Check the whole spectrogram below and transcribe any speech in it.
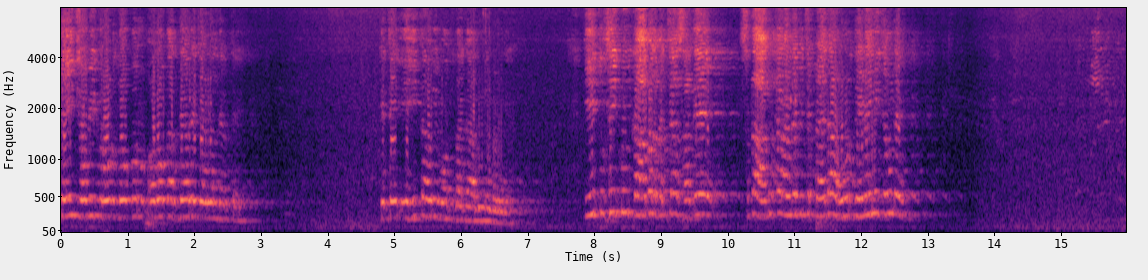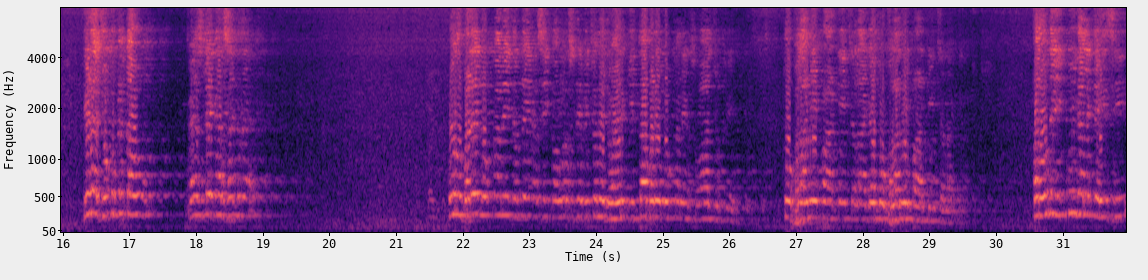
23 24 ਕਰੋੜ ਲੋਕ ਉਹਨੂੰ ਫੋਲੋ ਕਰਦੇ ਆ ਉਹਦੇ ਚੈਨਲ ਦੇ ਉੱਤੇ। ਕਿਤੇ ਇਹੀ ਤਾਂ ਉਹਦੀ ਮੌਤ ਦਾ ਕਾਰਨ ਨਹੀਂ ਬਣ ਗਿਆ। ਕੀ ਤੁਸੀਂ ਕੋਈ ਕਾਬਲ ਬੱਚਾ ਸਾਡੇ ਸਧਾਰਨ ਘਰਾਂ ਦੇ ਵਿੱਚ ਪੈਦਾ ਹੋਣ ਦੇਣਾ ਹੀ ਨਹੀਂ ਚਾਹੁੰਦੇ? ਜਿਹੜਾ ਜੁਗ ਬਿਤਾਉ ਫੈਸਲੇ ਕਰ ਸਕਦਾ ਉਹਨੂੰ ਬੜੇ ਲੋਕਾਂ ਨੇ ਜਦੋਂ ਅਸੀਂ ਕਾਂਗਰਸ ਦੇ ਵਿੱਚ ਉਹਨੇ ਜੁਆਇਨ ਕੀਤਾ, ਬੜੇ ਲੋਕਾਂ ਨੇ ਸਵਾਲ ਚੁੱਕੇ। ਤੂੰ ਫਲਾਣੀ ਪਾਰਟੀ ਚਲਾ ਗਿਆ, ਤੂੰ ਫਲਾਣੀ ਪਾਰਟੀ ਚਲਾ ਗਿਆ। ਪਰ ਉਹਨੇ ਇੱਕੋ ਹੀ ਗੱਲ ਕਹੀ ਸੀ,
